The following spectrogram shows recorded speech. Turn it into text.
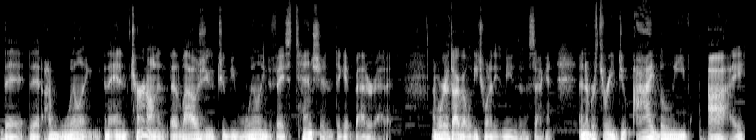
that that I'm willing and, and turn on it allows you to be willing to face tension to get better at it. And we're going to talk about what each one of these means in a second. And number three, do I believe I,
